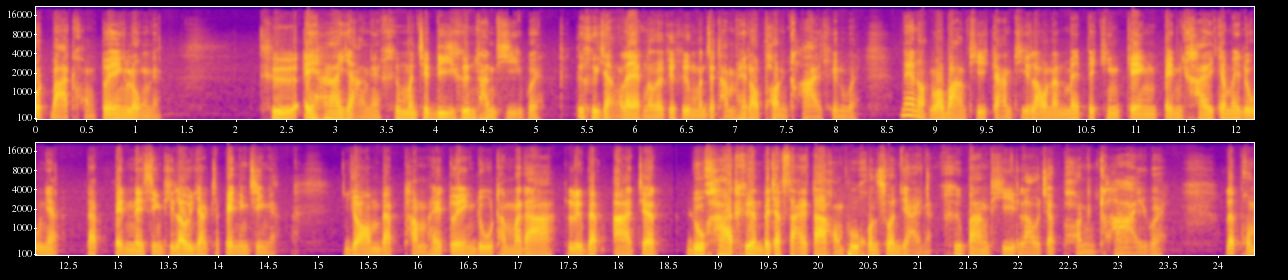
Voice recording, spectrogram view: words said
บทบาทของตัวเองลงเนี่ย คือไอ้ห้าอย่างเนี่ยคือมันจะดีขึ้นทันทีเว้ยก็คืออย่างแรกนะเว้ยก็คือมันจะทำให้เราผ่อนคลายขึ้นเว้ย แน่นอนว่าบางทีการที่เรานั้นไม่ไปเก่งๆเป็นใครก็ไม่รู้เนี่ย แบบเป็นในสิ่งที่เราอยากจะเป็นจริงๆอะ่ะยอมแบบทำให้ตัวเองดูธรรมดา หรือแบบอาจจะดูคาดเคลื่อนไปจากสายตาของผู้คนส่วนใหญ่เนี่ยคือบางทีเราจะผ่อนคลายเว้ยและผม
